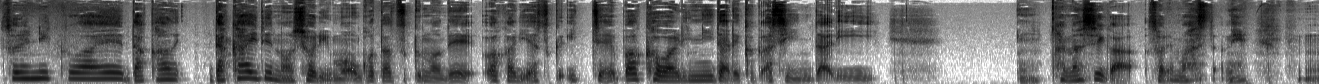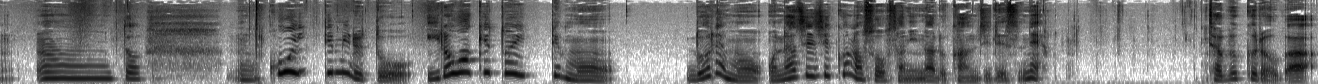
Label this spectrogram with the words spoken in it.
それに加え打開打開での処理もごたつくので分かりやすく言っちゃえば代わりに誰かが死んだり、うん、話がそれましたね。うん、うんと、ん、こう言ってみると色分けといってもどれも同じ軸の操作になる感じですね。茶袋が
